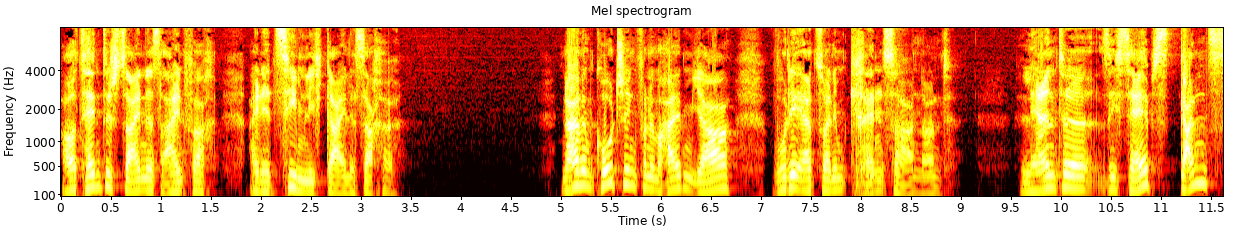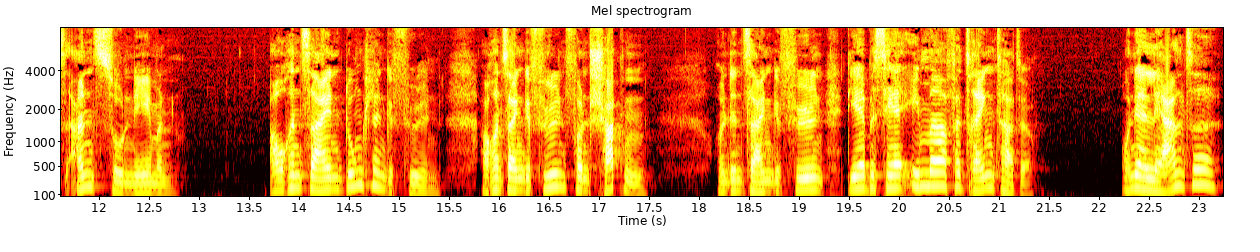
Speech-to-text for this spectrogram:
authentisch sein ist einfach eine ziemlich geile Sache. Nach einem Coaching von einem halben Jahr wurde er zu einem Grenzer ernannt, lernte sich selbst ganz anzunehmen, auch in seinen dunklen Gefühlen, auch in seinen Gefühlen von Schatten, und in seinen Gefühlen, die er bisher immer verdrängt hatte. Und er lernte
